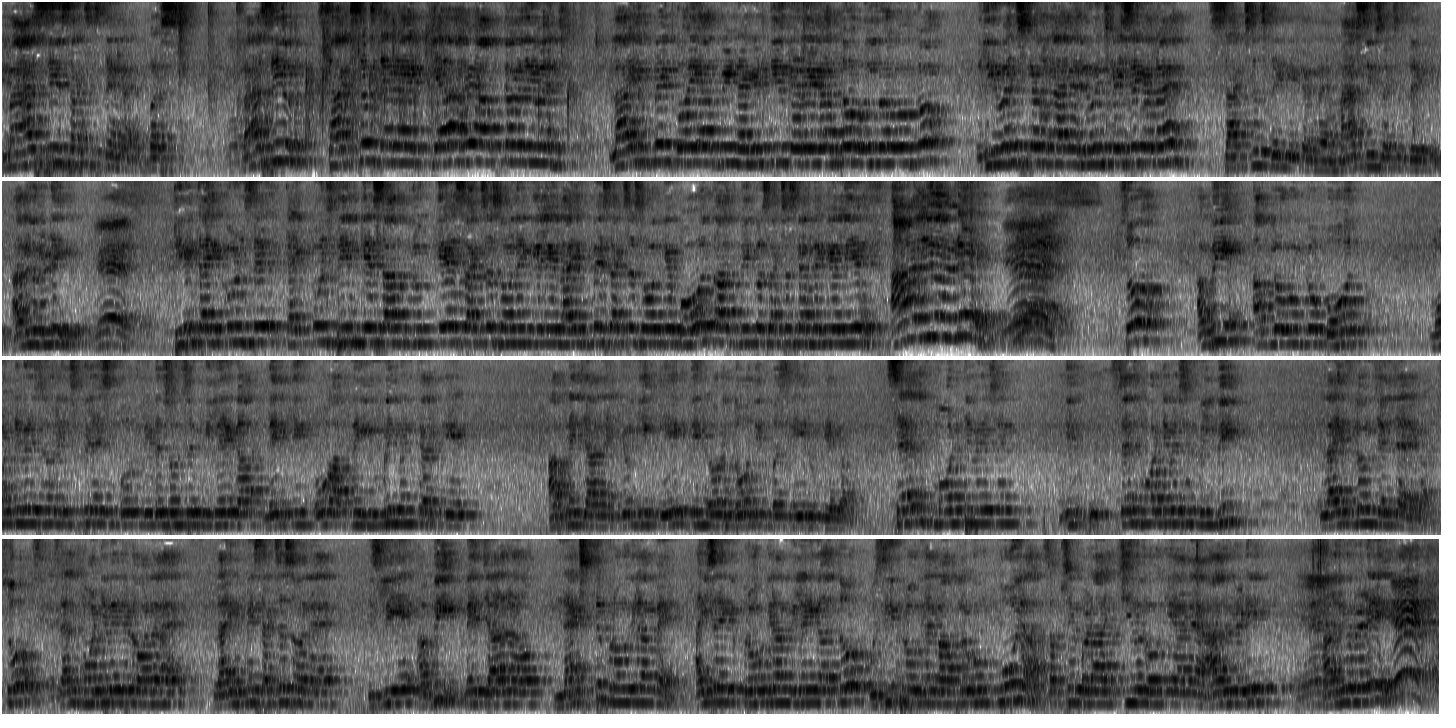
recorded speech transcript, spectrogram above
मैसिव सक्सेस देना है, बस। मैसिव सक्सेस देना है, क्या है? लाइफ में कोई आदमी नेगेटिव करेगा तो उन लोगों को रिवेंज करना है। रिवेंज कैसे करना है? सक्सेस देके करना है। मैसिव सक्सेस देके। Are you ready Yes. Team tycoon से टाइकून टीम के साथ रुक के सक्सेस होने के लिए लाइफ में सक्सेस होके बहुत आदमी को सक्सेस करने के लिए are you ready Yes. So अभी आप लोगों को बहुत मोटिवेशन और इंस्पिरेशन बहुत लीडर्सों से मिलेगा लेकिन वो आपने इम्प्लीमेंट करके आपने जाना है क्योंकि एक दिन और दो दिन बस यही रुकेगा। Self motivation self motivation will be life long चल जाएगा। सो सेल्फ मोटिवेटेड होना है लाइफ में सक्सेस होना है। इसलिए अभी मैं जा रहा हूँ नेक्स्ट प्रोग्राम में। ऐसा एक प्रोग्राम मिलेगा तो उसी प्रोग्राम आप लोगों को पूरा सबसे बड़ा अचीवर होके आना है। Are you ready are you ready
